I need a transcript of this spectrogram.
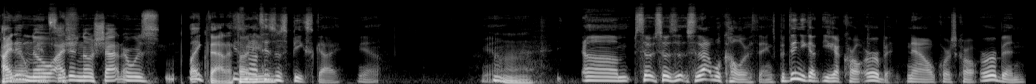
I you didn't know, know. so I didn't she- know Shatner was like that. I He's an thought he autism was, speaks guy. Yeah. Yeah. Hmm. Um, so, so, so that will color things. But then you got you got Karl Urban. Now, of course, Karl Urban,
